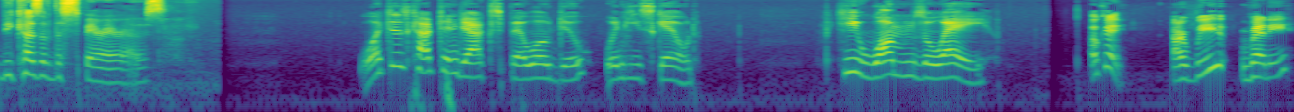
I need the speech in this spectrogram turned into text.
Because of the sparrows. What does Captain Jack Sparrow do when he's scared? He wums away. Okay, are we ready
